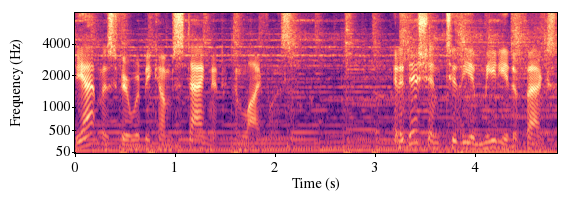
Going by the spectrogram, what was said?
the atmosphere would become stagnant and lifeless. In addition to the immediate effects,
